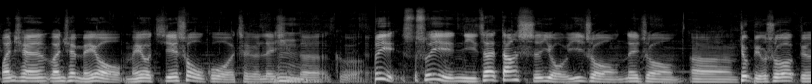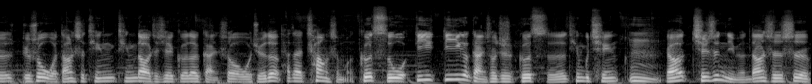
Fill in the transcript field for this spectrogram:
完全完全没有没有接受过这个类型的歌，所以所以你在当时有一种那种呃，就比如说比如比如说我当时听听到这些歌的感受，我觉得他在唱什么歌词我，第一第一个感受就是歌词听不清，嗯然后其实你们当时是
